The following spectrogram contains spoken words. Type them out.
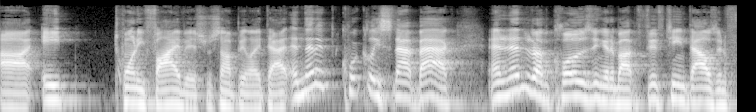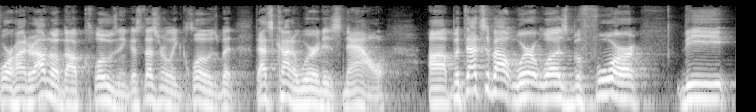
uh, 825 ish or something like that. And then it quickly snapped back and it ended up closing at about 15,400. I don't know about closing because it doesn't really close, but that's kind of where it is now. Uh, but that's about where it was before the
